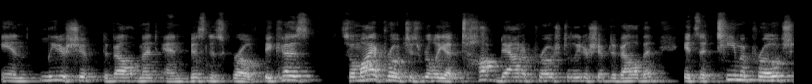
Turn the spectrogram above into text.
in leadership development and business growth because so my approach is really a top-down approach to leadership development. It's a team approach.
